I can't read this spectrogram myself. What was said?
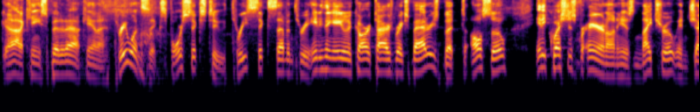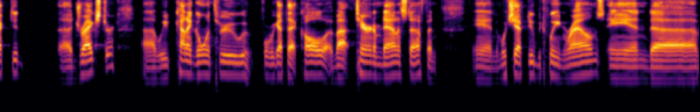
God, I can't spit it out, can I? 316 462 3673. Anything ailing the car, tires, brakes, batteries, but also any questions for Aaron on his nitro injected uh, dragster? Uh, we kind of going through before we got that call about tearing them down and stuff and and what you have to do between rounds. And uh,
